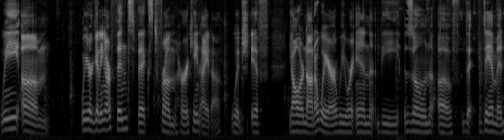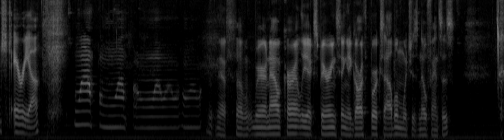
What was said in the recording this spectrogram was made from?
We um we are getting our fins fixed from Hurricane Ida, which if y'all are not aware, we were in the zone of the damaged area. Yes. So we're now currently experiencing a Garth Brooks album, which is No Fences.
